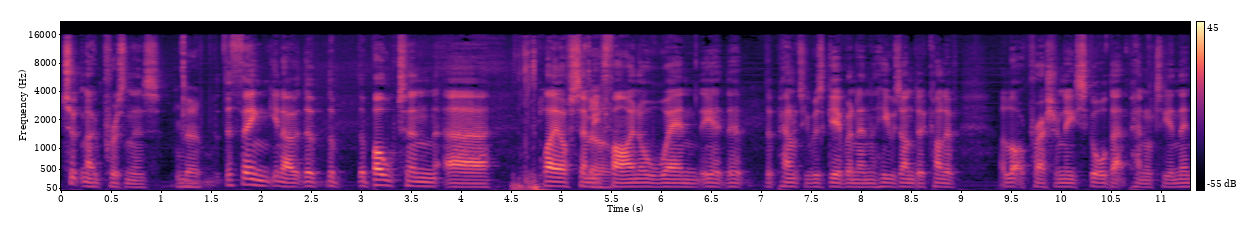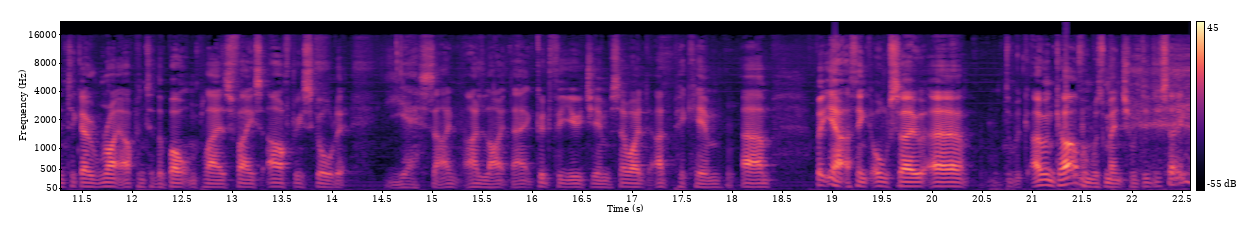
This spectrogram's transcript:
Took no prisoners. No. The thing, you know, the the, the Bolton uh, playoff semi final when the, the the penalty was given and he was under kind of a lot of pressure and he scored that penalty and then to go right up into the Bolton player's face after he scored it. Yes, I, I like that. Good for you, Jim. So I'd, I'd pick him. Um, but yeah, I think also uh, Owen Garvan was mentioned. Did you say?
